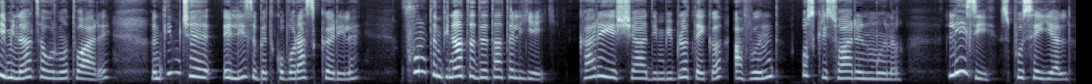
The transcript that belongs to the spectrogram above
dimineața următoare, în timp ce Elizabeth cobora scările, fu întâmpinată de tatăl ei, care ieșea din bibliotecă având o scrisoare în mână. Lizzie, spuse el,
